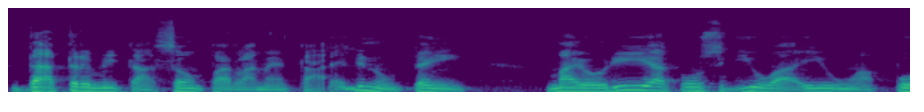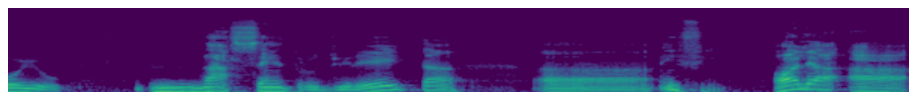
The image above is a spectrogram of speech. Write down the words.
da tramitação parlamentar. Ele não tem maioria, conseguiu aí um apoio na centro-direita, uh, enfim. Olha a.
